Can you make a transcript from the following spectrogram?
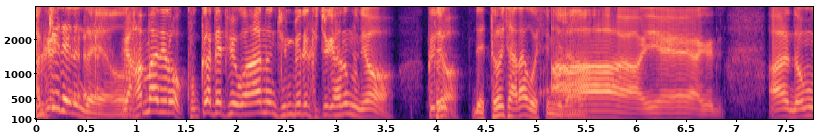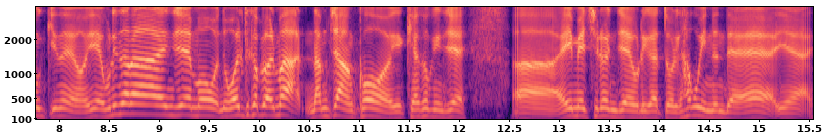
웃게 그- 되는 거예요. 그러니까 한마디로 국가대표가 하는 준비를 그쪽에 하는군요. 그죠? 더, 네, 더 잘하고 있습니다. 아, 예. 아, 너무 웃기네요. 예, 우리나라 이제 뭐 월드컵이 얼마 남지 않고 계속 이제 아, A매치를 이제 우리가 또 하고 있는데 예.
